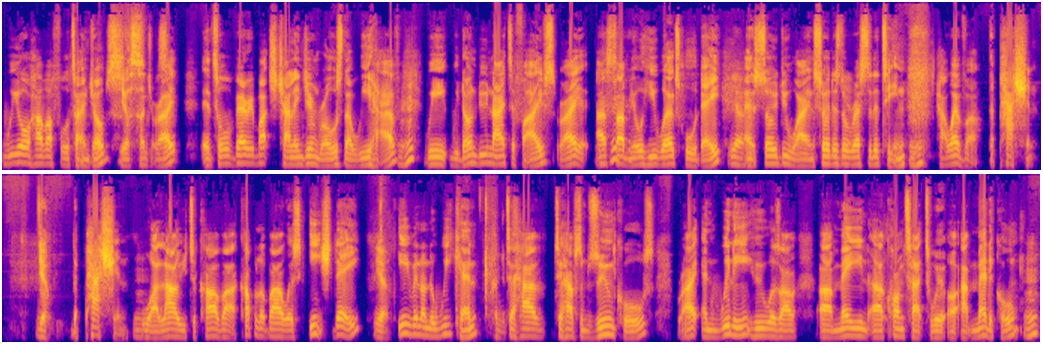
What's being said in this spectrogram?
we all have our full time jobs. Yes. 100%. Right. It's all very much challenging roles that we have. Mhm. We we don't do nine to fives, right? As Samuel, he works all day Yeah. and so do I, and so does the Yeah. rest of the team. Mhm. However, the passion, Yeah. The passion Mm. will allow you to carve out a couple of hours each day, Yeah. even on the weekend, 100%. to have to have some Zoom calls, right? And Winnie, who was our, our main uh, contact with uh, at medical. Mhm.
